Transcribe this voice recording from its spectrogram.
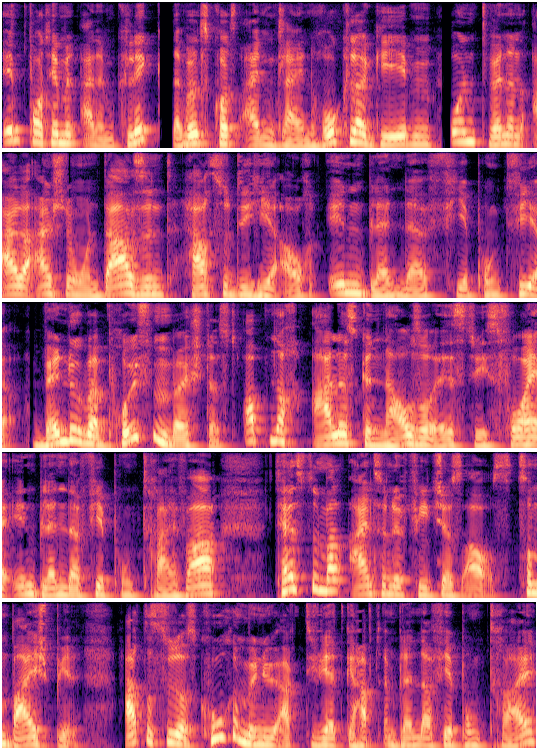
importieren mit einem Klick. Da wird es kurz einen kleinen Ruckler geben und wenn dann alle Einstellungen da sind, hast du die hier auch in Blender 4.4. Wenn du überprüfen möchtest, ob noch alles genauso ist, wie es vorher in Blender 4.3 war, teste mal einzelne Features aus. Zum Beispiel, hattest du das Kuchenmenü aktiviert gehabt in Blender 4.3,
